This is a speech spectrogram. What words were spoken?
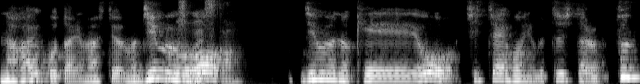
長いことありましたよ。もうジあ、ムそうですを、か。ジムの経営をちっちゃい方に移したら、プンっ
